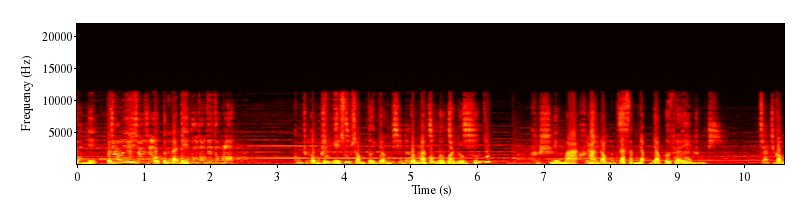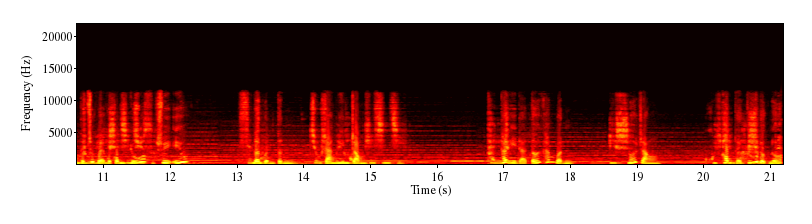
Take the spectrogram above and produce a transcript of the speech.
Tịnh Nhi Tịnh Nhi. Con tỉnh lại đi. Công chúa nhảy xuống sông tự dẫn. Cũng may có người qua đường cứu giúp. Nhưng mà hàng độc đã xâm nhập vào cơ thể. Cộng thêm sức khỏe của công chúa suy yếu Nên bệnh tình càng nghiêm trọng. Thái y đã tới khám bệnh. Nói rằng Không thể cứu được nữa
